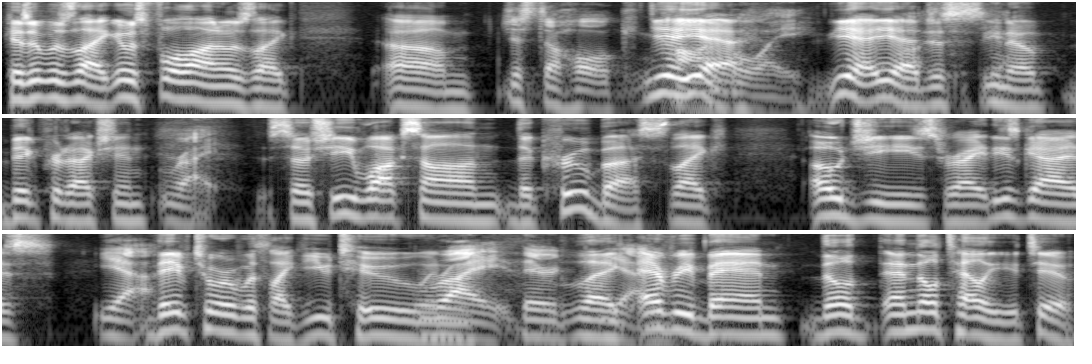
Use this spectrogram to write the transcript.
because it was like it was full on. It was like um, Just a whole c- yeah, yeah, yeah, yeah, just you know, big production Right. so she walks on the crew bus like OGs, right? These guys, Yeah. they've toured with like U2 right. They're like yeah. every band. They'll and they'll tell you too,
